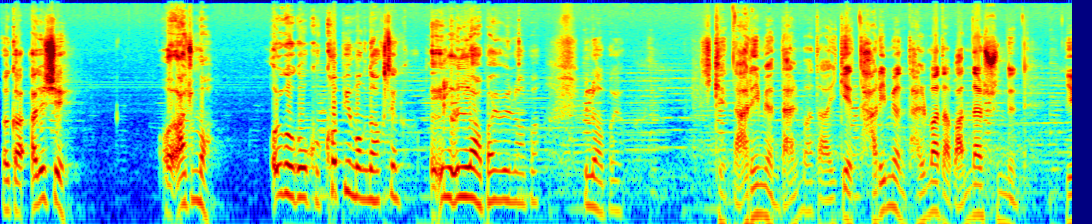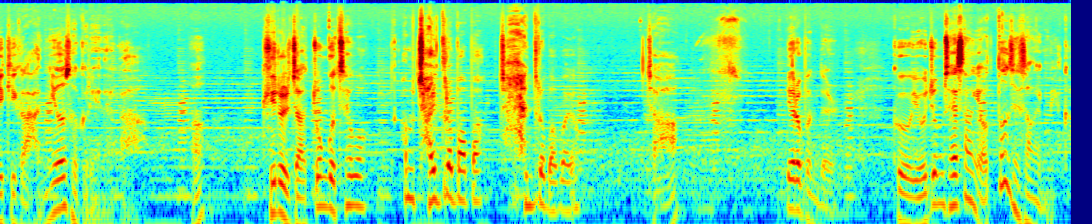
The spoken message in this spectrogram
그러니까 아저씨, 어, 아줌마, 어이구 이거 그 커피 먹는 학생, 일로, 일로 와봐요, 일로 와봐, 일로 와봐요. 이게 날이면 날마다 이게 달이면 달마다 만날 수 있는 얘기가 아니어서 그래 내가. 어? 귀를 자 쫑긋 세워. 한번 잘 들어봐봐, 잘 들어봐봐요. 자, 여러분들, 그 요즘 세상이 어떤 세상입니까?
